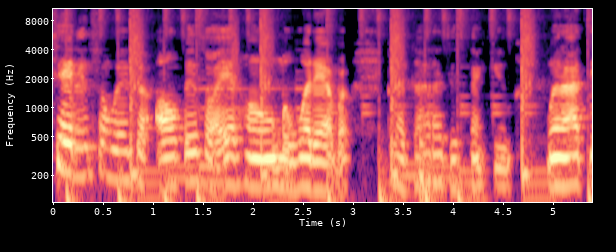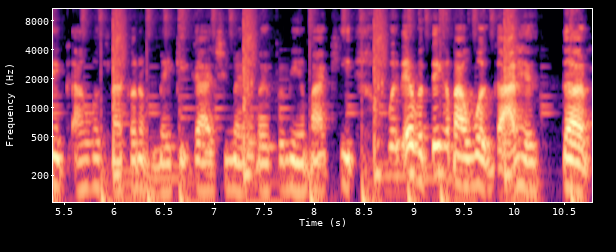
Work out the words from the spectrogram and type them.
sitting somewhere in your office or at home or whatever. Like, God, I just thank you. When I think I was not going to make it, God, you made a way for me and my kid. Whatever. Think about what God has done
